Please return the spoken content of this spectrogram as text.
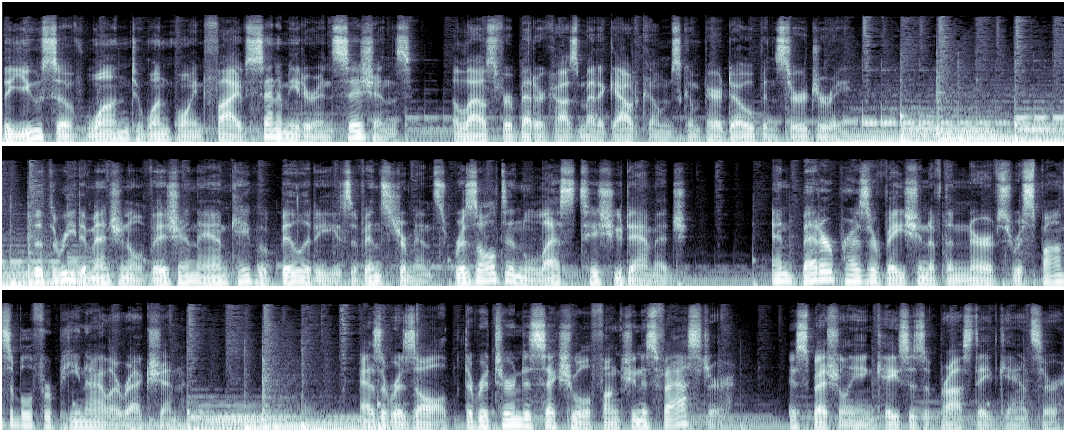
The use of 1 to 1.5 centimeter incisions allows for better cosmetic outcomes compared to open surgery. The three-dimensional vision and capabilities of instruments result in less tissue damage and better preservation of the nerves responsible for penile erection. As a result, the return to sexual function is faster, especially in cases of prostate cancer,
